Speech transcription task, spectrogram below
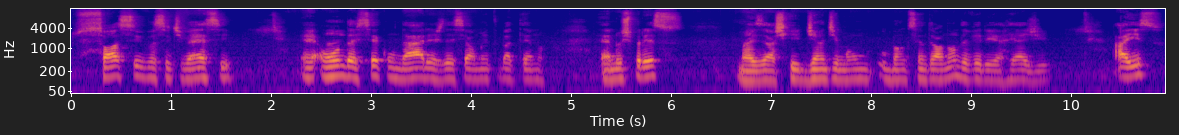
só se você tivesse é, ondas secundárias desse aumento batendo é, nos preços, mas acho que de antemão o Banco Central não deveria reagir a isso.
